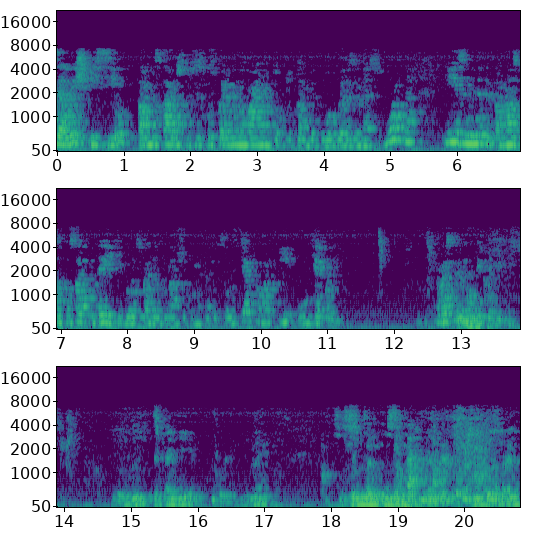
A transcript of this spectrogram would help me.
селищ і сіл, там де старости в зв'язку з перейменуванням, тобто там, де було Березине Соборне, і змінити там назви посад людей, які були в складі виконавчого комітету Селистєркова і у Гекові. Провести його відповідність. Питання є? Добре.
